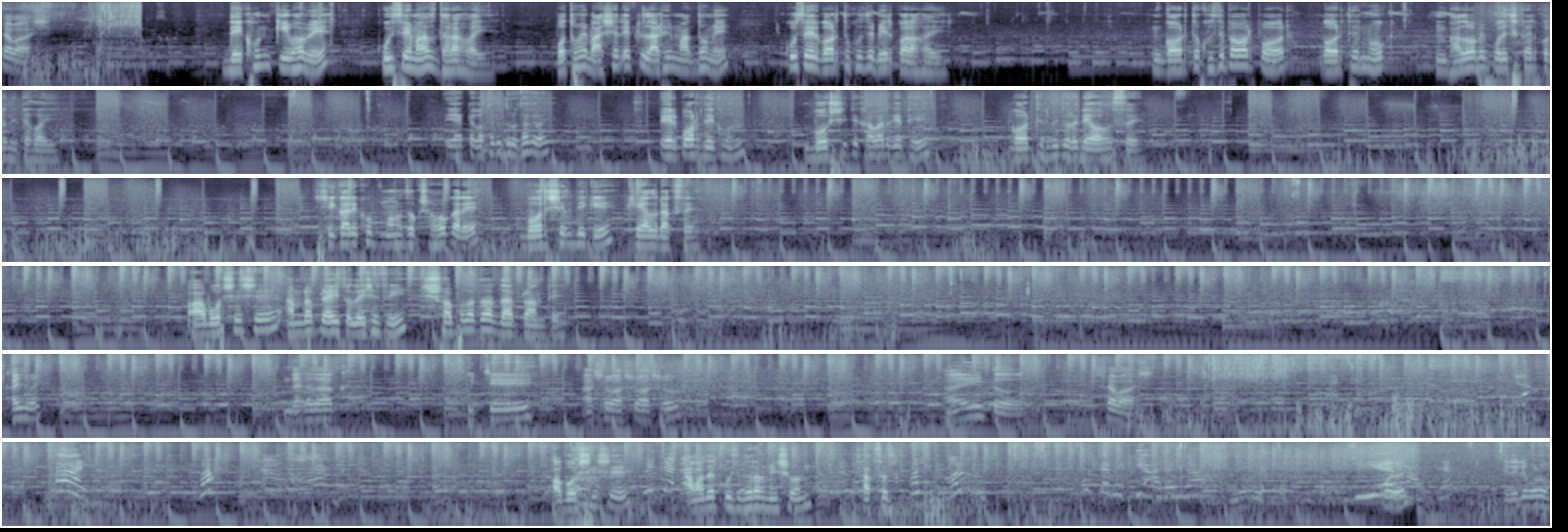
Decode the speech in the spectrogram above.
সাবাস। দেখুন কীভাবে কুইসে মাছ ধরা হয়। প্রথমে বাঁশের একটি লাঠির মাধ্যমে কুচের গর্ত খুঁজে বের করা হয়। গর্ত খুঁজে পাওয়ার পর গর্তের মুখ ভালোভাবে পরিষ্কার করে নিতে হয়। এই একটা কথা কি দূরে থাকে ভাই? এরপর দেখুন বড়শিতে খাবার গেঁথে গর্তের ভিতরে দেওয়া হচ্ছে। শিকারি খুব মনোযোগ সহকারে বড়শির দিকে খেয়াল রাখছে। অবশেষে আমরা প্রায় চলে এসেছি সফলতার দ্বার প্রান্তে। খাইছে ভাই? দেখা যাক। উচ্চে আসো আসো আসো। এই তো সাবাস। অবশেষে আমাদের কুচি ধরার মিশন সাকসেস বড়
